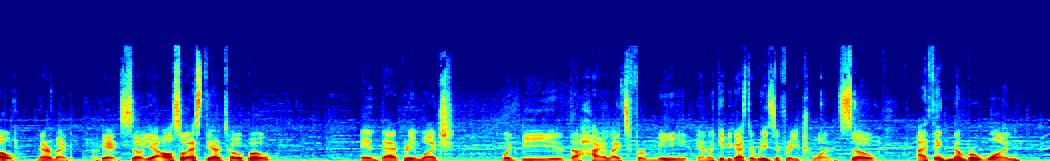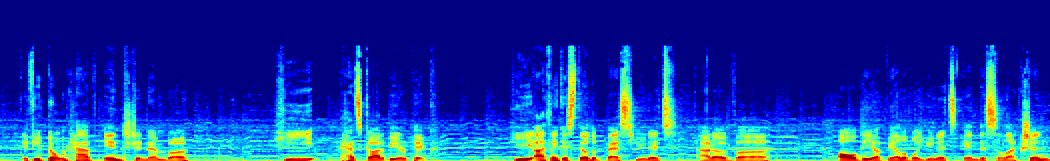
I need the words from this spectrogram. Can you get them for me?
Oh, never mind. Okay, so yeah, also STR Topo, and that pretty much would be the highlights for me, and I'll give you guys the reason for each one. So, I think number one, if you don't have Int Janemba, he has got to be your pick. He, I think, is still the best unit out of uh, all the available units in this selection,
